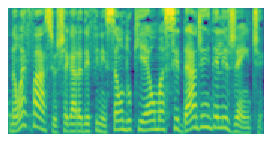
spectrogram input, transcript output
Não é fácil chegar à definição do que é uma cidade inteligente,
